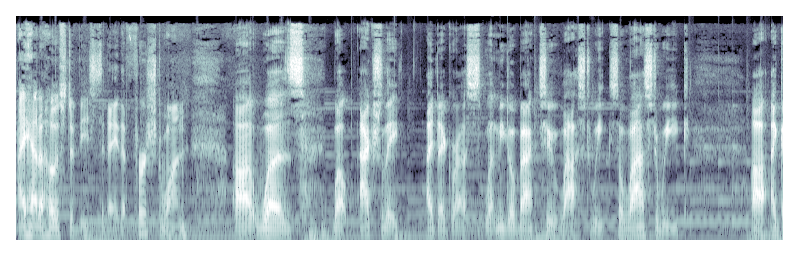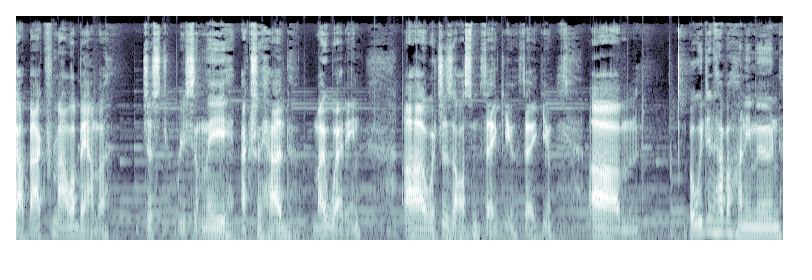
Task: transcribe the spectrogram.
I had a host of these today. The first one uh, was, well, actually, I digress. Let me go back to last week. So, last week, uh, I got back from Alabama. Just recently, actually had my wedding, uh, which is awesome. Thank you, thank you. Um, but we didn't have a honeymoon.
